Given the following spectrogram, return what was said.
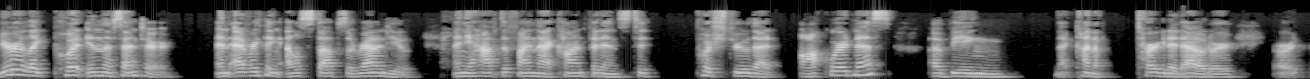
you're like put in the center and everything else stops around you. And you have to find that confidence to push through that awkwardness of being that kind of targeted out or or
